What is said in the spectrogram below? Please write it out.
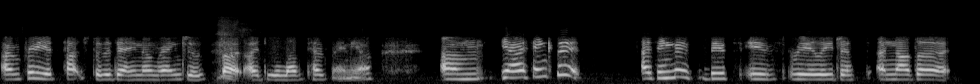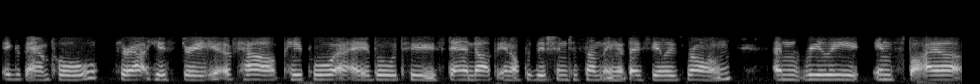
I'm pretty attached to the Dandenong Ranges, but I do love Tasmania. Um, yeah, I think that I think that this is really just another example throughout history of how people are able to stand up in opposition to something that they feel is wrong and really inspire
